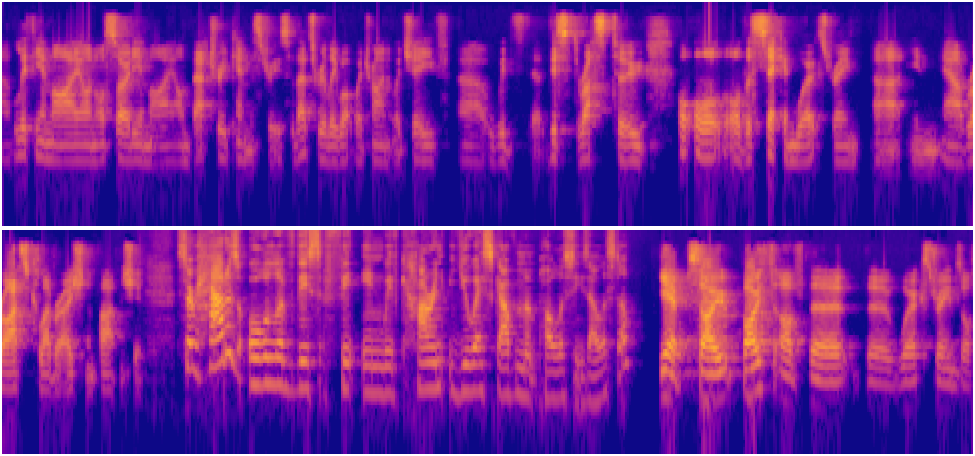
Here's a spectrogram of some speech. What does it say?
uh, lithium ion or sodium ion battery chemistry. So that's really what we're trying to achieve uh, with this thrust to, or, or, or the second work stream uh, in our RICE collaboration and partnership. So, how does all of this fit in with current US government policies, Allister? Yeah, so both of the, the work streams or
